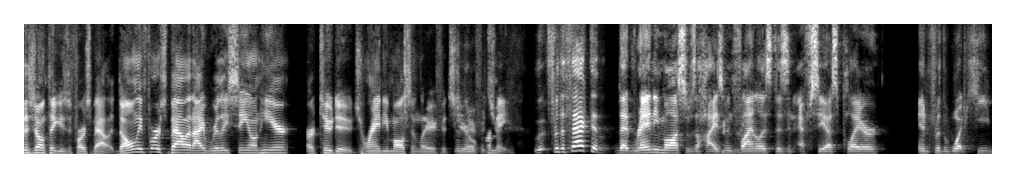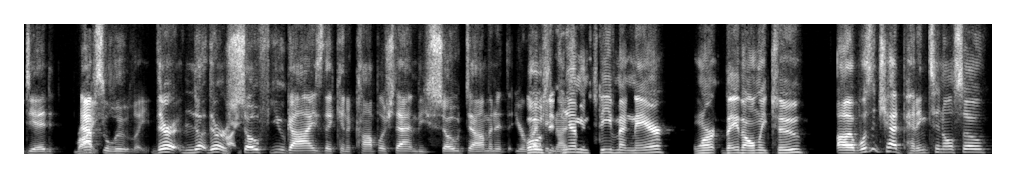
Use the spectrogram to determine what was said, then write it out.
just don't think he's the first ballot. The only first ballot I really see on here are two dudes: Randy Moss and Larry Fitzgerald. For Fitzgerald. me, For the fact that that Randy Moss was a Heisman finalist as an FCS player, and for the, what he did, right? absolutely. There no there are Right. so few guys that can accomplish that and be so dominant that you're What was it? Him and Steve McNair weren't they the only two? Uh, wasn't Chad Pennington also?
